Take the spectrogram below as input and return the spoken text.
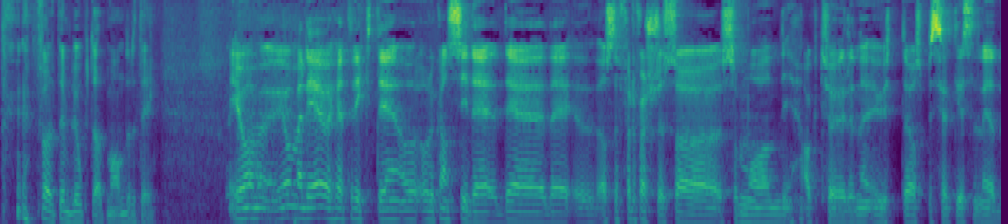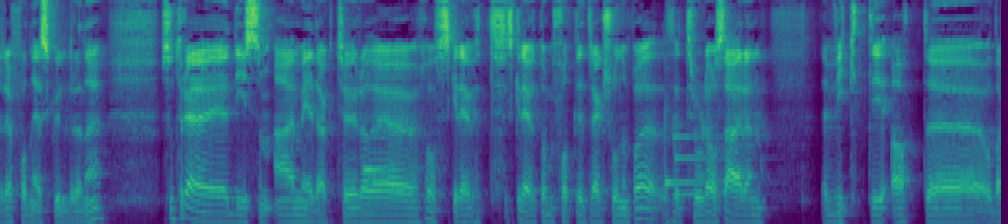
for at en blir opptatt med andre ting. Jo, jo, men det er jo helt riktig. Og, og du kan si det, det, det altså For det første så, så må aktørene ute, og spesielt kristne ledere, få ned skuldrene. Så tror jeg de som er medieaktører, og det har skrevet, skrevet om, fått litt reaksjoner på, jeg tror det også er en det er viktig at eh, Og da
